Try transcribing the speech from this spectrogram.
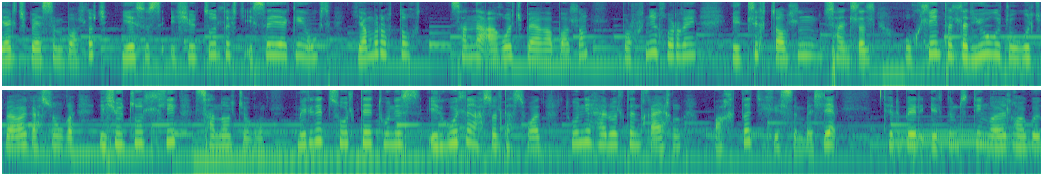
ярьж байсан боловч Есүс иш үзүүлэгч Исаягийн үгс ямар утга санаа агуулж байгаа болон Бурхны хургийн эдлэх зовлон саналал үхлийн талаар юу гэж өгүүлж байгааг асуунга иш үзүүлэхийг сануулж өгөв. Мэргэд сүултээ түүнээс эргүүлэн асуулт асуугаад түүний хариултанд гайхан багтаж эхэлсэн байлээ. Тэрбээр эрдэмтдийн ойлгоогүй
